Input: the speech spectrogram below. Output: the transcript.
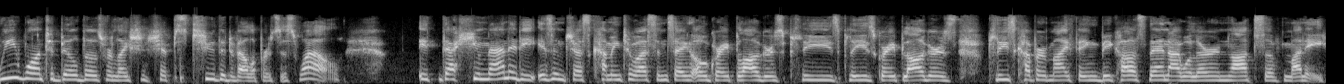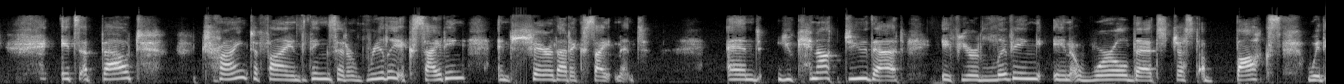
We want to build those relationships to the developers as well it, that humanity isn't just coming to us and saying, "Oh, great bloggers, please, please, great bloggers, please cover my thing because then I will earn lots of money." It's about trying to find things that are really exciting and share that excitement. And you cannot do that if you're living in a world that's just a box with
